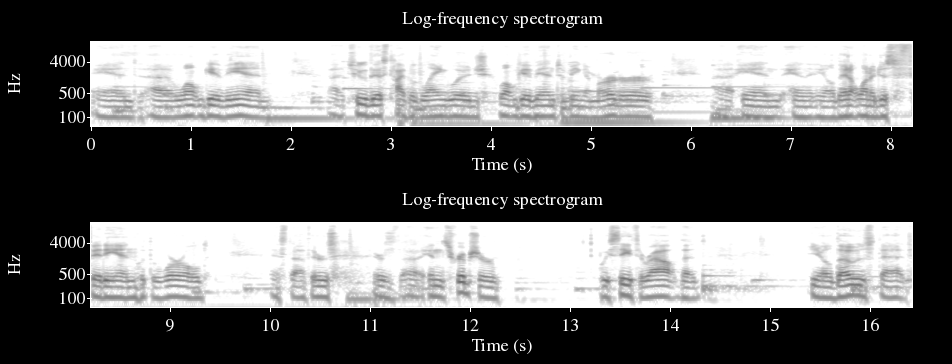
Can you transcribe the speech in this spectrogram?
and uh, won't give in uh, to this type of language, won't give in to being a murderer, and and you know they don't want to just fit in with the world and stuff. There's there's uh, in Scripture we see throughout that you know those that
